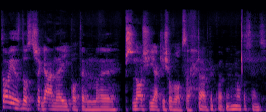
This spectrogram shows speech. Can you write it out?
to jest dostrzegane i potem y, przynosi jakieś owoce. tak, dokładnie, ma to sens.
